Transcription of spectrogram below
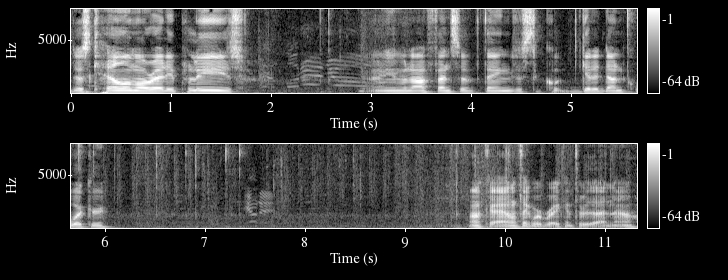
Just kill him already, please. Even offensive thing just to get it done quicker. Okay, I don't think we're breaking through that now.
